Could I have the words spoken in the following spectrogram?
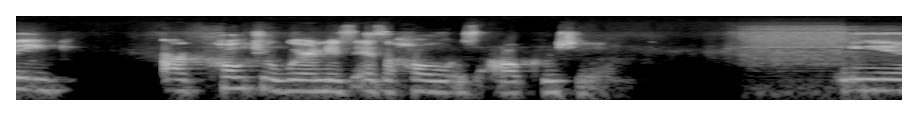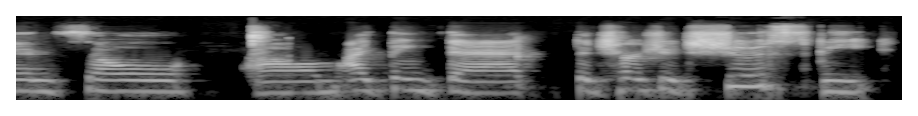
think our cultural awareness as a whole is all Christianity. And so um, I think that the church should speak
